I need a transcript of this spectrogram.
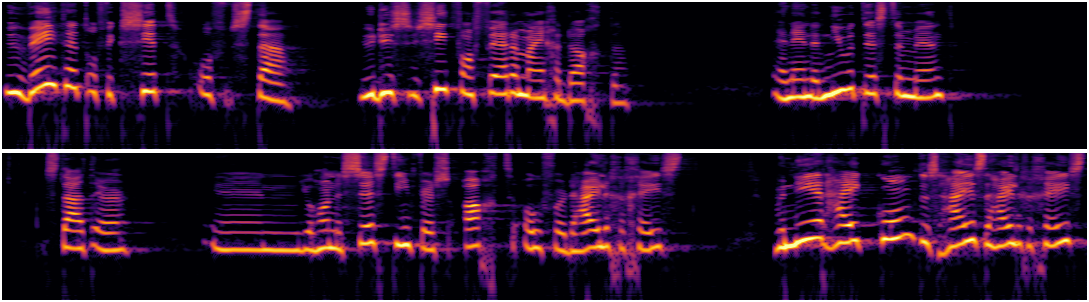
U weet het of ik zit of sta. U, u ziet van verre mijn gedachten. En in het Nieuwe Testament staat er in Johannes 16, vers 8 over de Heilige Geest. Wanneer Hij komt, dus Hij is de Heilige Geest,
